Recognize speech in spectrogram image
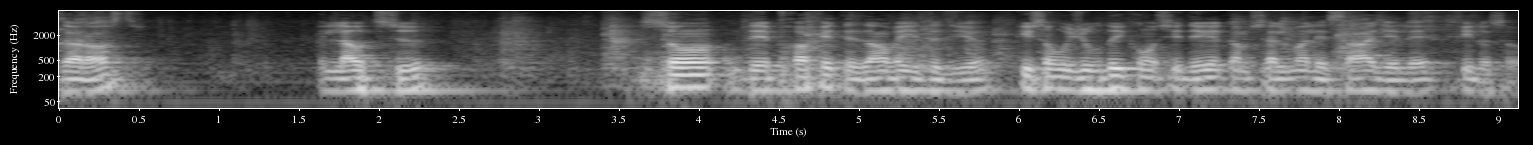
Zoroastre, Lao Tzu, sont des prophètes et des envoyés de Dieu qui sont aujourd'hui considérés comme seulement les sages et les philosophes.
